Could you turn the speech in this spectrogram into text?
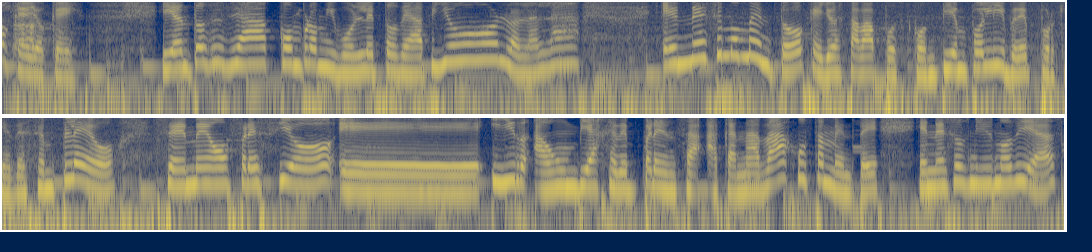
ok, Exacto. ok. Y entonces ya compro mi boleto de avión, la, la, la. En ese momento que yo estaba pues con tiempo libre porque desempleo, se me ofreció eh, ir a un viaje de prensa a Canadá justamente en esos mismos días,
